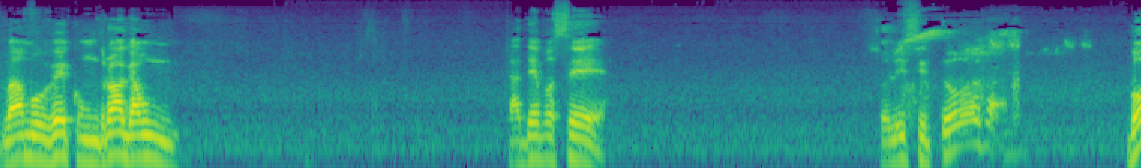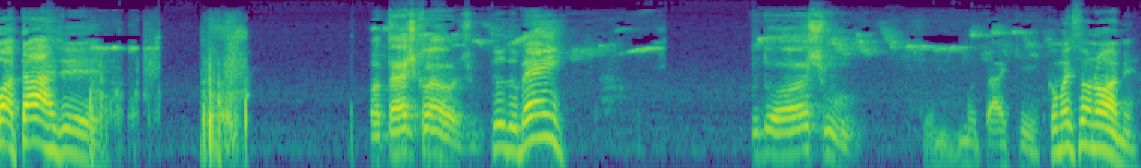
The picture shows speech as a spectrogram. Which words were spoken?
Vamos ver com Droga 1. Cadê você? Solicitou. Boa tarde. Boa tarde, Cláudio. Tudo bem? Tudo ótimo. Deixa eu botar aqui. Como é seu nome?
